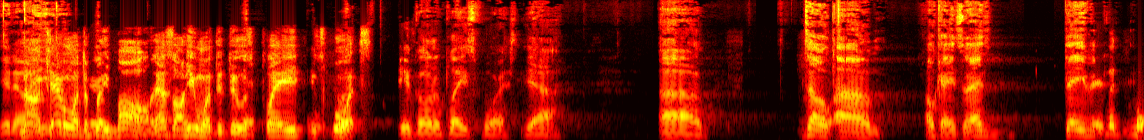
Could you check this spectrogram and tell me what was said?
You know, No, Kevin wanted to play ball. That's all he wanted to do is Yeah. play sports. He's going to play sports. Yeah. Uh, so, um, okay, so that's David. but, but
